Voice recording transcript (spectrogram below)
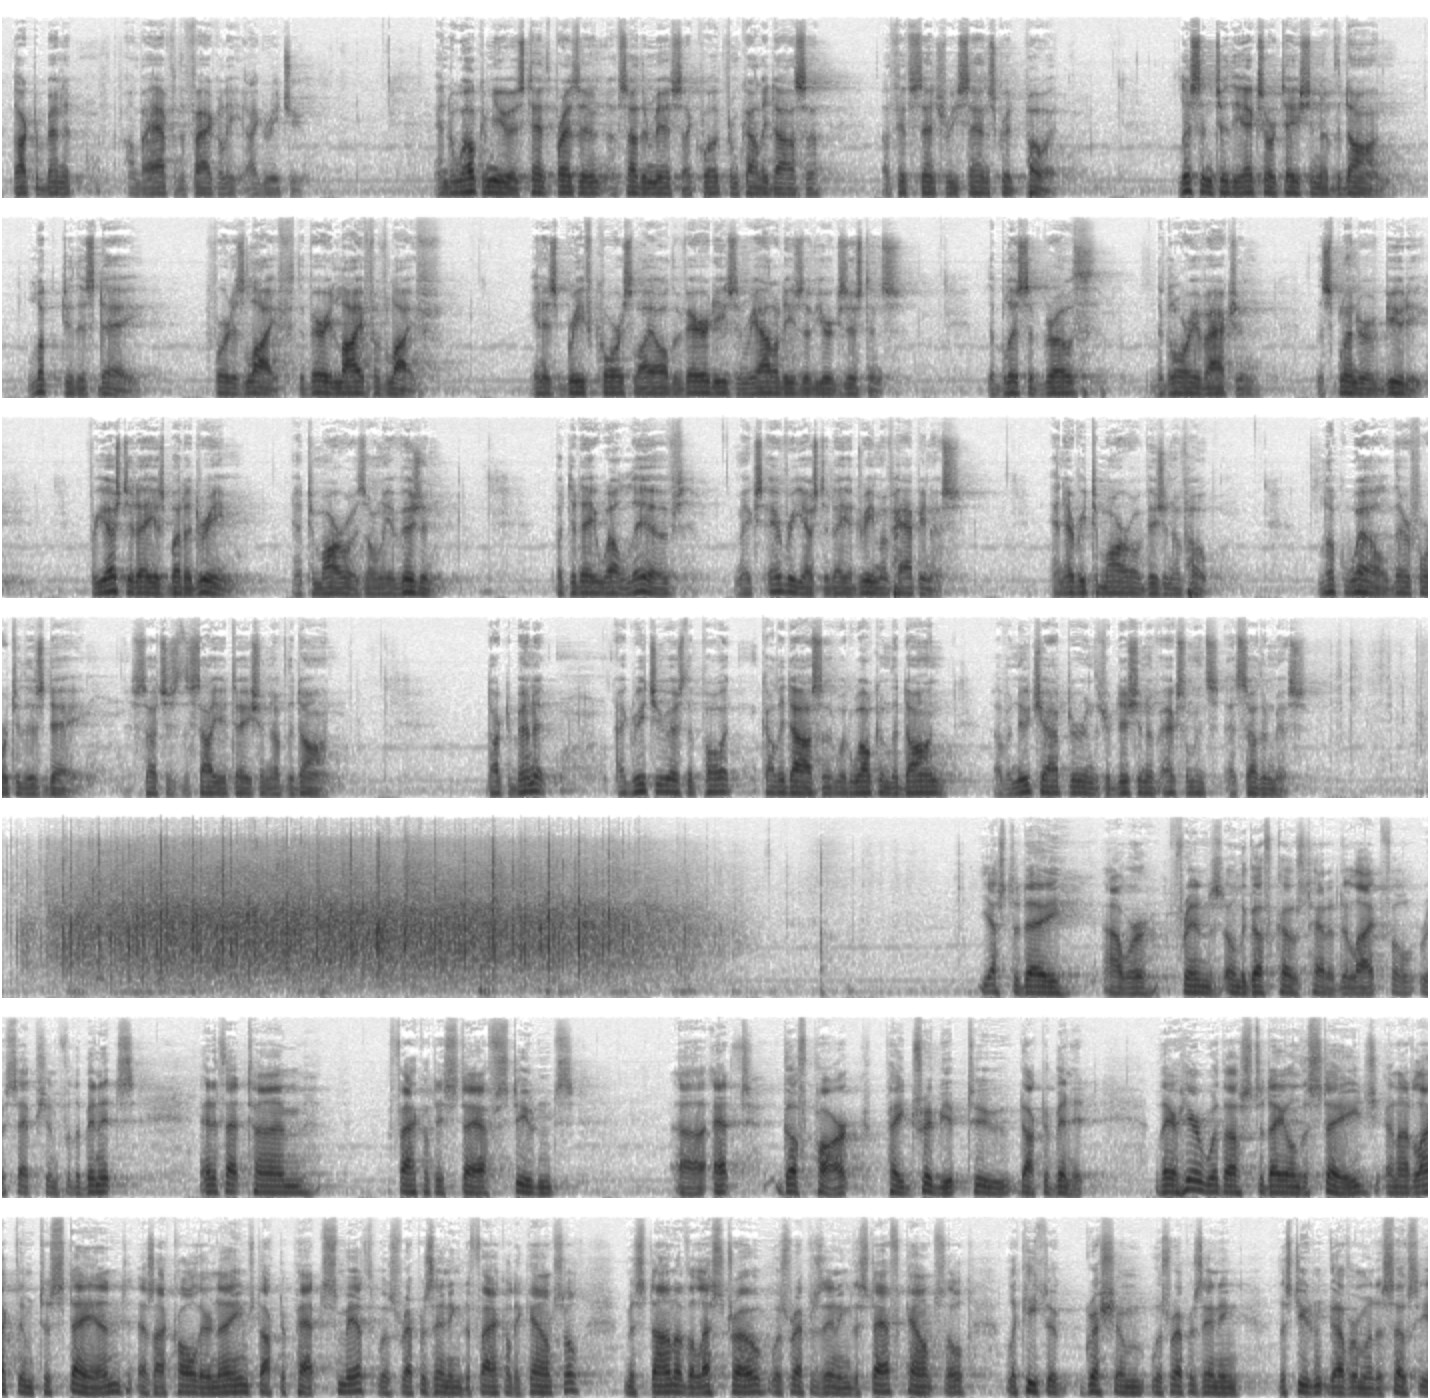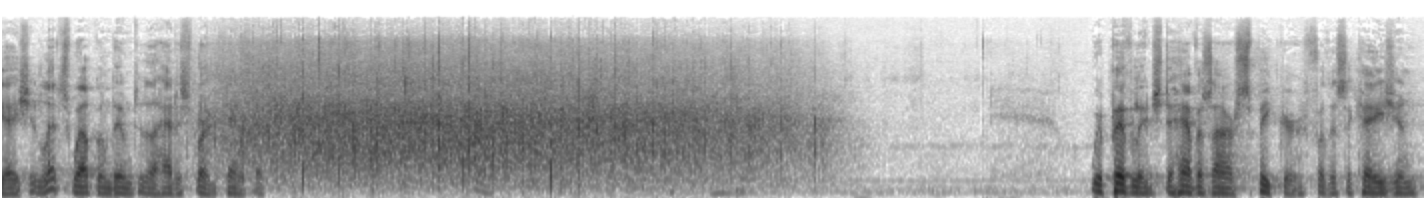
Dr. Bennett, on behalf of the faculty, I greet you. And to welcome you as 10th President of Southern Miss, I quote from Kalidasa, a 5th century Sanskrit poet. Listen to the exhortation of the dawn. Look to this day, for it is life, the very life of life. In its brief course lie all the verities and realities of your existence the bliss of growth, the glory of action, the splendor of beauty. For yesterday is but a dream, and tomorrow is only a vision. But today, well lived, makes every yesterday a dream of happiness, and every tomorrow a vision of hope. Look well, therefore, to this day. Such is the salutation of the dawn. Dr. Bennett, I greet you as the poet Kalidasa would welcome the dawn of a new chapter in the tradition of excellence at Southern Miss. Yesterday, our friends on the Gulf Coast had a delightful reception for the Bennetts, and at that time, faculty, staff, students uh, at Gulf Park paid tribute to Dr. Bennett. They're here with us today on the stage, and I'd like them to stand as I call their names. Dr. Pat Smith was representing the Faculty Council. Ms. Donna Valestro was representing the Staff Council. Lakita Grisham was representing the Student Government Association. Let's welcome them to the Hattiesburg campus. We're privileged to have as our speaker for this occasion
